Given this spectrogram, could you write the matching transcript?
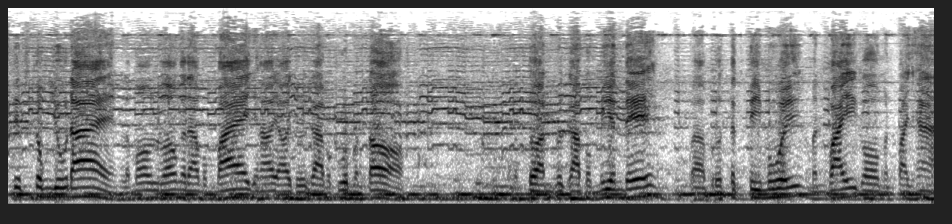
ស្ទាបស្ទង់យូរដែរល្មមល្មមគេថាបំបែកហើយឲ្យធ្វើការប្រកួតបន្តមិនទាន់ធ្វើការពមៀនទេបាទព្រោះទឹកទី1មិនវាយក៏មិនបញ្ហា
